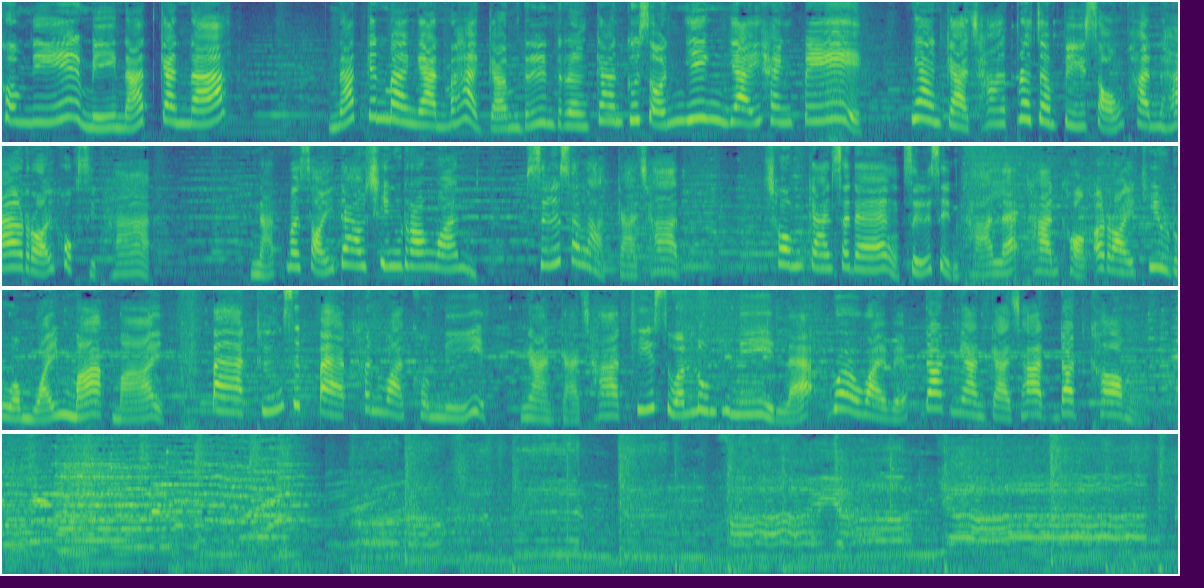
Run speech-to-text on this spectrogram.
คมนี้มีนัดกันนะ นัดกันมางานมหกรรมรื่นเริงการกุศลยิ่งใหญ่แห่งปี งานกาชาติประจำปี 2565 นัดมาสอยดาวชิงรางวัล ซื้อสลากกาชาติ ชมการแสดงซื้อสินค้าและทานของอร่อยที่รวมไว้มากมาย 8-18 ธันวาคมนี้ งานกาชาติที่สวนลุมพินีและ w w w งานกาชาติ .com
